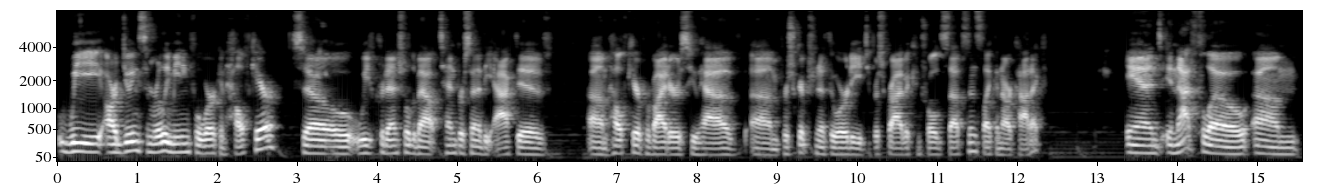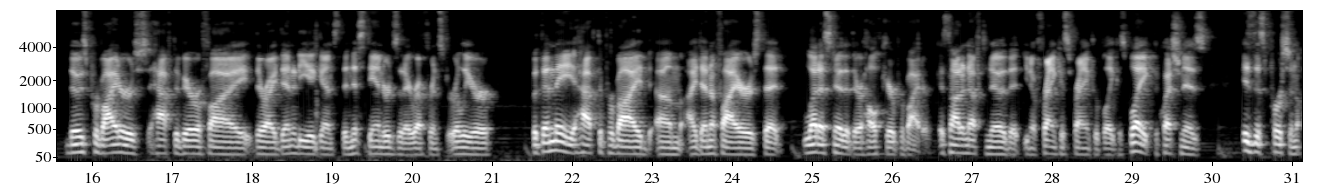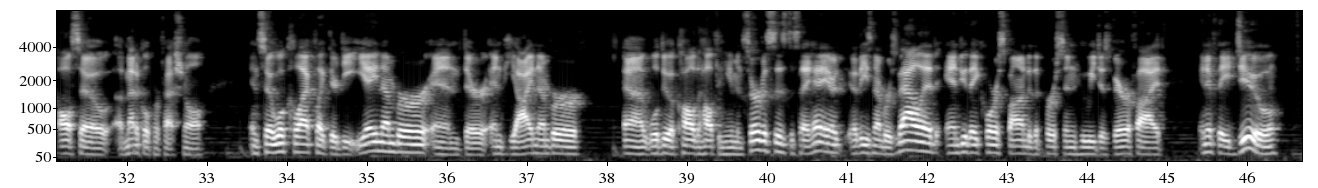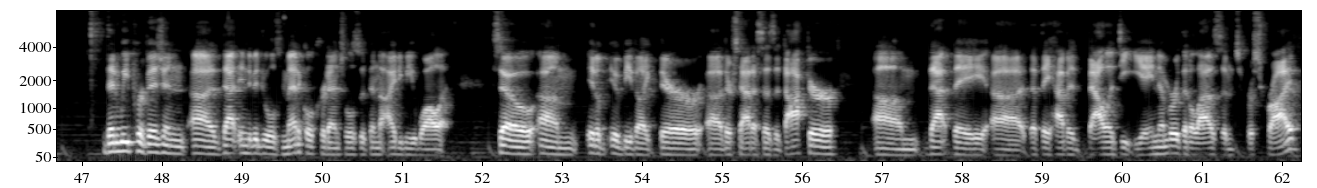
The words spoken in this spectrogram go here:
we are doing some really meaningful work in healthcare. So we've credentialed about 10% of the active um, healthcare providers who have um, prescription authority to prescribe a controlled substance like a narcotic. And in that flow, um, those providers have to verify their identity against the NIST standards that I referenced earlier. But then they have to provide um, identifiers that let us know that they're a healthcare provider. It's not enough to know that you know Frank is Frank or Blake is Blake. The question is, is this person also a medical professional? And so we'll collect like their DEA number and their NPI number. Uh, we'll do a call to Health and Human Services to say, hey, are, are these numbers valid? And do they correspond to the person who we just verified? And if they do, then we provision uh, that individual's medical credentials within the ID.me wallet. So um, it'll it would be like their uh, their status as a doctor, um, that they uh, that they have a valid DEA number that allows them to prescribe,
